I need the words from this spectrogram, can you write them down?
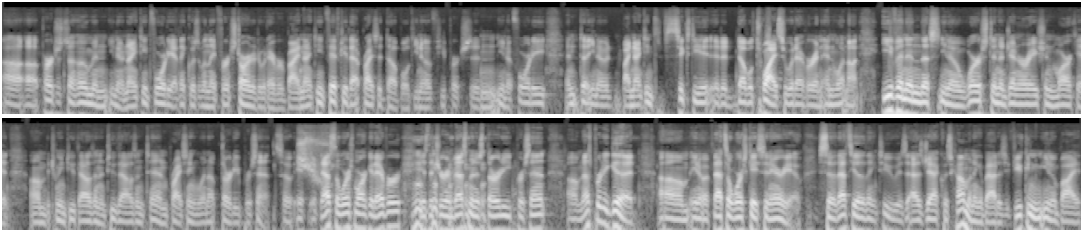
uh, uh, purchased a home in you know 1940, I think was when they first started or whatever. By 1950, that price had doubled. You know, if you purchased it in you know 40, and uh, you know by 1960 it, it had doubled twice or whatever, and, and whatnot. Even in this you know worst in a generation market um, between 2000 and 2010, pricing went up 30 percent. So if, if that's the worst market ever, is that your investment is 30 percent, um, that's pretty good. Um, you know, if that's a worst case scenario. So that's the other thing too. Is as Jack was commenting about, is if you can you know buy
